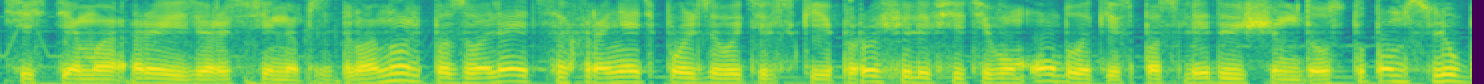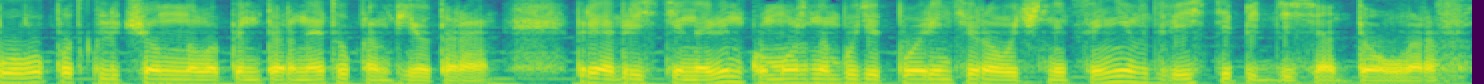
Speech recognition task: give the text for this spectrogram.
Система Razer Synapse 2.0 позволяет сохранять пользовательские профили в сетевом облаке с последующим доступом с любого подключенного к интернету компьютера доллара. Приобрести новинку можно будет по ориентировочной цене в 250 долларов.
